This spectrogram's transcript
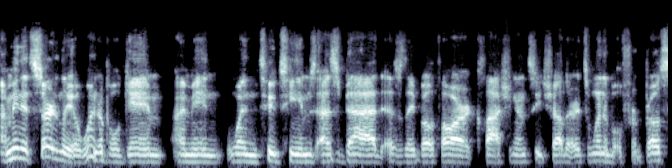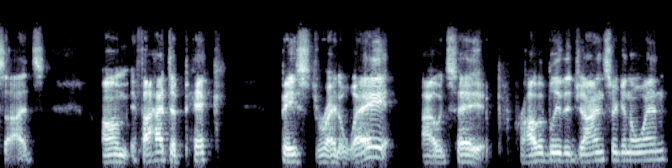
I mean, it's certainly a winnable game. I mean, when two teams as bad as they both are clash against each other, it's winnable for both sides. Um, if I had to pick based right away, I would say probably the Giants are going to win.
